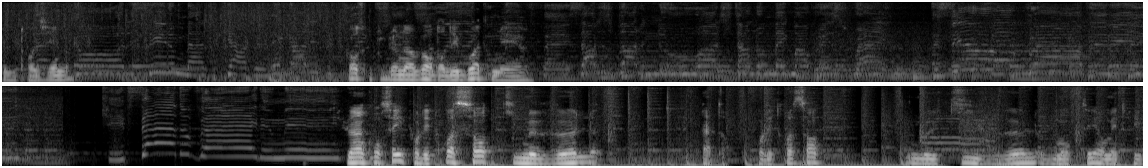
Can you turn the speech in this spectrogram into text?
Le troisième. Je pense que tu dois en avoir dans des boîtes, mais... euh, Tu as un conseil pour les 300 qui me veulent... Attends, pour les 300 me- qui veulent monter en maîtrise.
